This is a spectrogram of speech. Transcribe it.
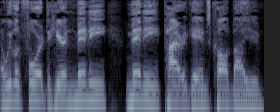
and we look forward to hearing many, many Pirate games called by you.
